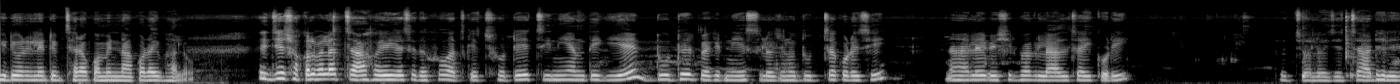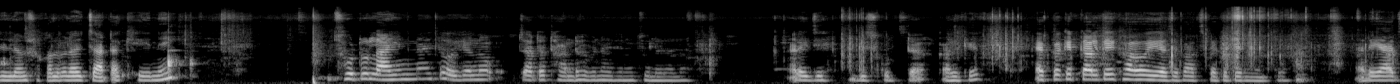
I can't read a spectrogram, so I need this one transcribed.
ভিডিও রিলেটিভ ছাড়া কমেন্ট না করাই ভালো। এই যে সকালবেলা চা হয়ে গেছে, দেখো, আজকে ছোটে চিনি আনতে গিয়ে দুধের প্যাকেট নিয়ে এসেছিল ওই জন্য দুধ চা করেছি। নাহলে বেশিরভাগ লাল চাই করি। তো চলো, এই যে চা ঢেলে নিলাম, সকালবেলায় চাটা খেয়ে নেই। ছোট লাইন নাই তো, ওই জন্য চাটা ঠান্ডা হবে না ওই জন্য চলে গেল। আর এই যে বিস্কুটটা কালকে। এক প্যাকেট কালকেই খাওয়া হয়ে গেছে, পাঁচ প্যাকেটের মধ্যে। আর এই আজ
